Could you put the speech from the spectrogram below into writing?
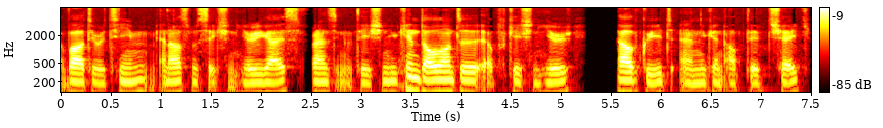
about your team announcement section here you guys. Friends invitation you can download the application here help grid and you can update check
